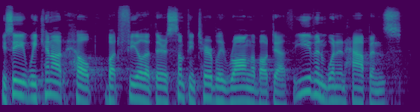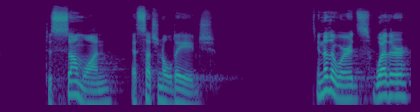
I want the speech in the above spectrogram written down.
You see, we cannot help but feel that there is something terribly wrong about death, even when it happens to someone at such an old age. In other words, whether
